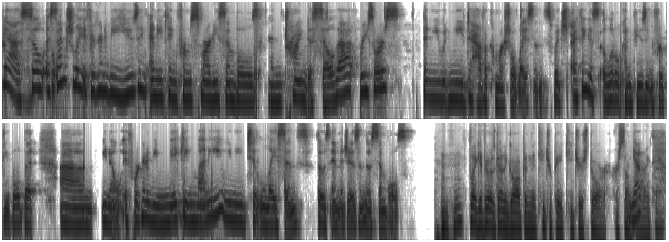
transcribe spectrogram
Yeah so essentially if you're going to be using anything from smarty symbols and trying to sell that resource then you would need to have a commercial license, which I think is a little confusing for people. But um, you know, if we're going to be making money, we need to license those images and those symbols. Mm-hmm. Like if it was going to go up in the teacher pay teacher store or something yep. like that.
